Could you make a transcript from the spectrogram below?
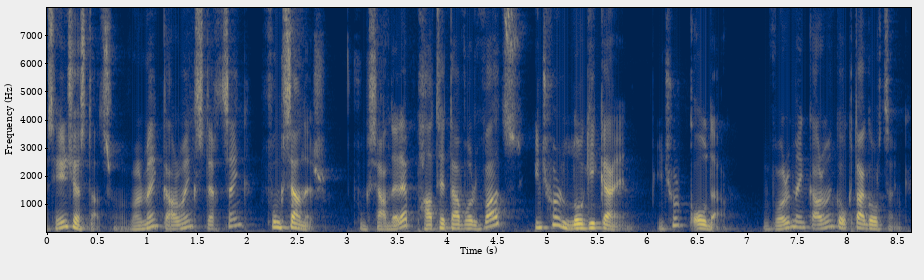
Այսինքն ինչ է ստացվում, որ մենք կարող ենք ստեղծենք ֆունկցիաներ։ Ֆունկցիաները փաթեթավորված ինչ որ լոգիկա են, ինչ որ կոդ է, որը մենք կարող ենք օգտագործենք։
